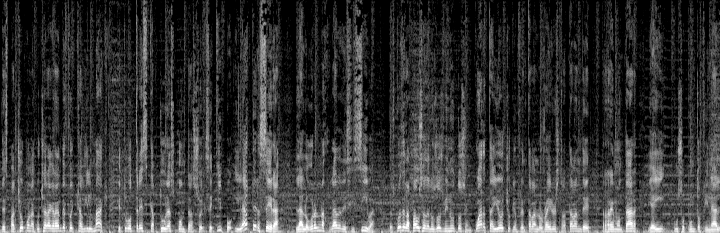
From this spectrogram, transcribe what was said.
despachó con la cuchara grande fue Khalil Mack, que tuvo tres capturas contra su ex equipo. Y la tercera la logró en una jugada decisiva. Después de la pausa de los dos minutos, en cuarta y ocho que enfrentaban los Raiders, trataban de remontar y ahí puso punto final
